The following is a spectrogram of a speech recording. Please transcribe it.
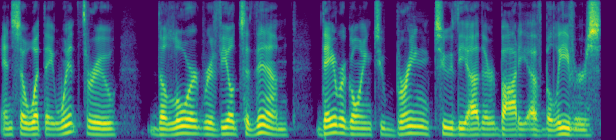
And so what they went through the Lord revealed to them they were going to bring to the other body of believers,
